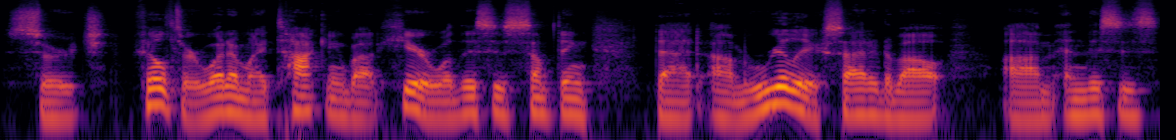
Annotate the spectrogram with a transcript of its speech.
search filter. What am I talking about here? Well, this is something that I'm really excited about. Um, and this is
